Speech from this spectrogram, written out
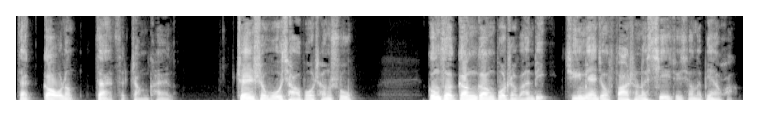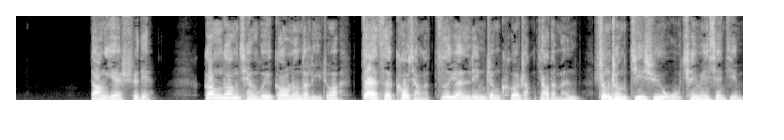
在高楞再次张开了。真是无巧不成书，工作刚刚布置完毕。局面就发生了戏剧性的变化。当夜十点，刚刚潜回高楞的李哲再次叩响了资源林政科长家的门，声称急需五千元现金。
